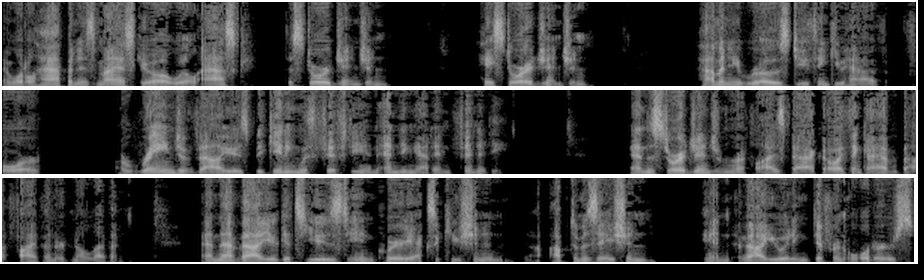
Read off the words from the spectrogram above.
And what will happen is MySQL will ask the storage engine, hey storage engine, how many rows do you think you have for a range of values beginning with 50 and ending at infinity? And the storage engine replies back, oh, I think I have about 511. And that value gets used in query execution and optimization in evaluating different orders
